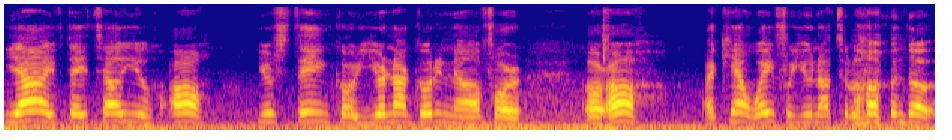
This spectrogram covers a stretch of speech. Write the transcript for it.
yeah if they tell you oh you stink or you're not good enough or or oh I can't wait for you not to no,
